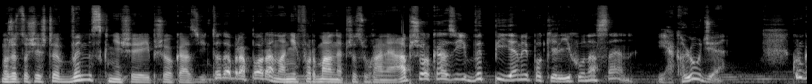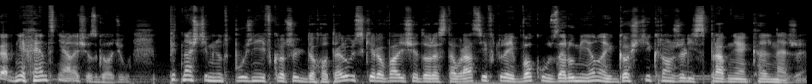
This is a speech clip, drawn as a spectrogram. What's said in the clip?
Może coś jeszcze wymsknie się jej przy okazji. To dobra pora na nieformalne przesłuchania, a przy okazji wypijemy po kielichu na sen. Jak ludzie. Kruger niechętnie, ale się zgodził. 15 minut później wkroczyli do hotelu i skierowali się do restauracji, w której wokół zarumienionych gości krążyli sprawnie kelnerzy.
